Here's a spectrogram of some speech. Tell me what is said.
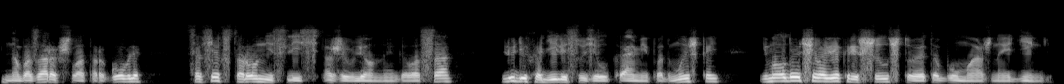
На базарах шла торговля, со всех сторон неслись оживленные голоса, люди ходили с узелками под мышкой, и молодой человек решил, что это бумажные деньги.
